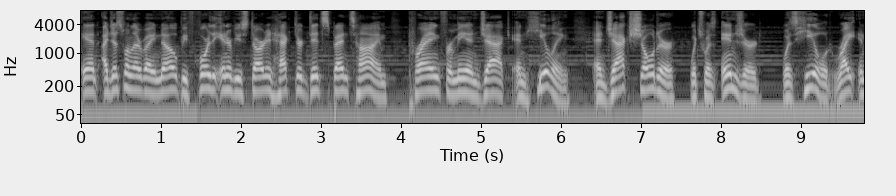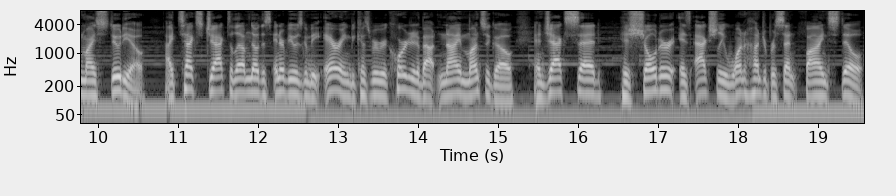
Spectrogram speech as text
and I just want to let everybody know before the interview started, Hector did spend time praying for me and Jack and healing, and Jack's shoulder, which was injured, was healed right in my studio. I text Jack to let him know this interview is going to be airing because we recorded it about nine months ago, and Jack said his shoulder is actually 100% fine still,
